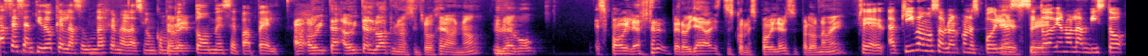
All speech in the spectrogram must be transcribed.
hace sentido que la segunda generación como que tome ese papel. Ahorita, ahorita lo nos introdujeron, ¿no? Luego spoiler, pero ya esto es con spoilers, perdóname. Sí, aquí vamos a hablar con spoilers. Si este todavía no la han visto,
